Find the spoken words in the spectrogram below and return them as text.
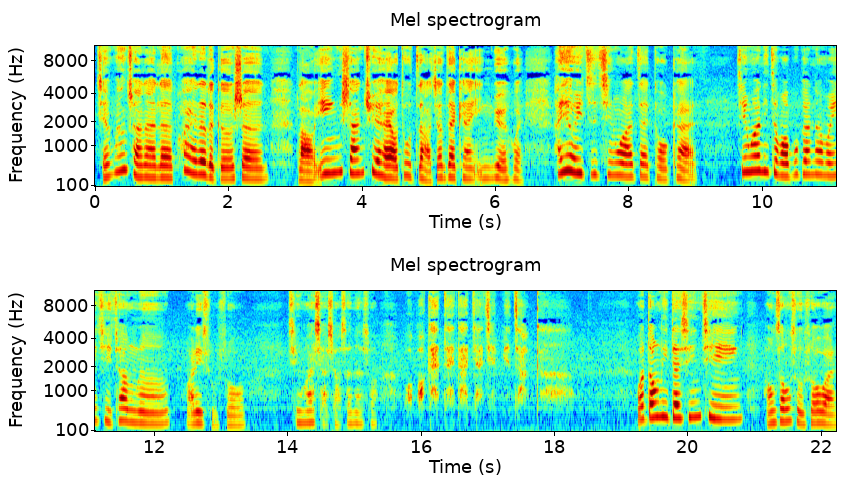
前方传来了快乐的歌声，老鹰、山雀还有兔子好像在开音乐会，还有一只青蛙在偷看。青蛙，你怎么不跟他们一起唱呢？花栗鼠说。青蛙小小声的说：“我不敢在大家前。”我懂你的心情。红松鼠说完，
